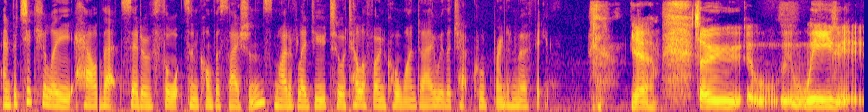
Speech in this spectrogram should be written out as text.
and particularly how that set of thoughts and conversations might have led you to a telephone call one day with a chap called Brendan Murphy. Yeah. So we,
